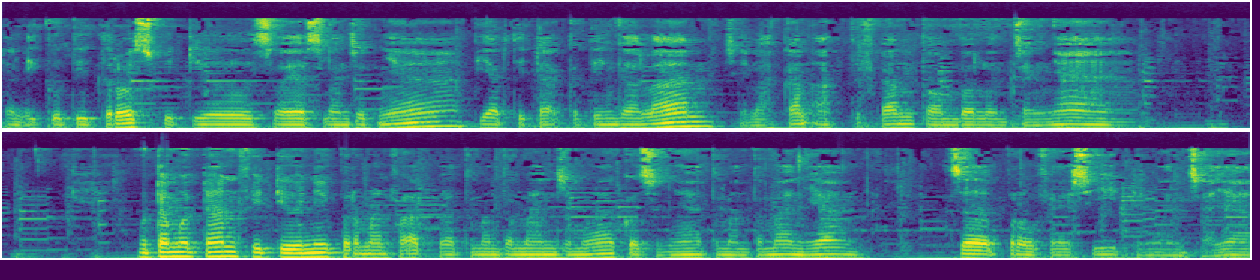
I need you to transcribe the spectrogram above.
Dan ikuti terus video saya selanjutnya. Biar tidak ketinggalan silahkan aktifkan tombol loncengnya. Mudah-mudahan video ini bermanfaat buat teman-teman semua khususnya teman-teman yang seprofesi dengan saya.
